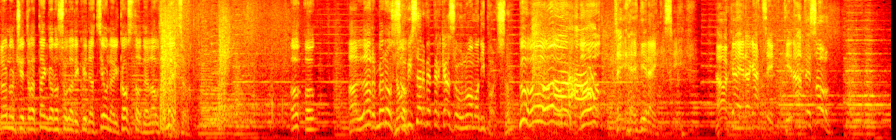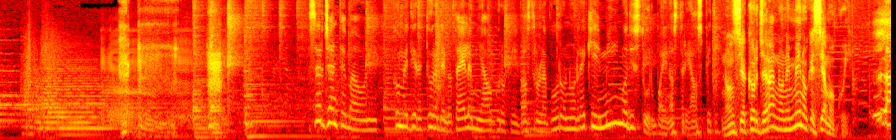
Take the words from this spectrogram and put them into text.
Spero non ci trattengano sulla liquidazione il costo dell'automezzo. Oh oh, allarme rosso! Non vi serve per caso un uomo di polso? Oh, oh, oh, oh. Sì, eh, direi di sì. Ok, ragazzi, tirate su! Sergente Maoni, come direttore dell'hotel mi auguro che il vostro lavoro non rechi il minimo disturbo ai nostri ospiti. Non si accorgeranno nemmeno che siamo qui. Là,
